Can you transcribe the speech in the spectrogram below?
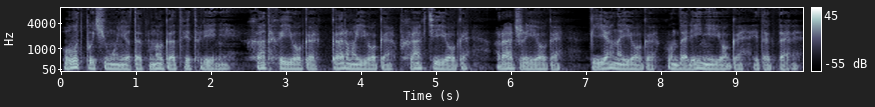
Вот почему у нее так много ответвлений – хатха-йога, карма-йога, бхакти-йога, раджа-йога, гьяна-йога, кундалини-йога и так далее.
